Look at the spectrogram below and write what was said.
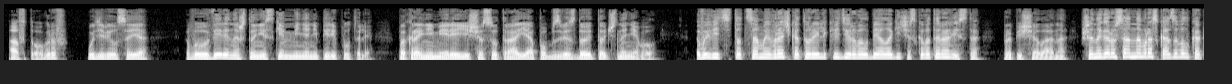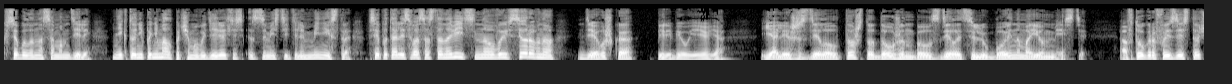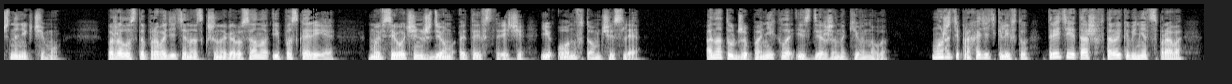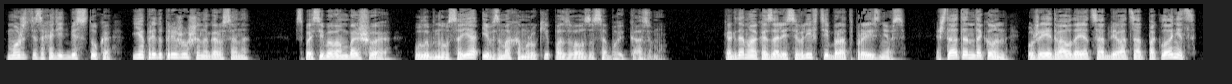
«Автограф?» — удивился я. «Вы уверены, что ни с кем меня не перепутали? По крайней мере, еще с утра я поп-звездой точно не был». «Вы ведь тот самый врач, который ликвидировал биологического террориста», — пропищала она. «Шинагарусан нам рассказывал, как все было на самом деле. Никто не понимал, почему вы деретесь с заместителем министра. Все пытались вас остановить, но вы все равно...» «Девушка», — перебил ее я, — «я лишь сделал то, что должен был сделать любой на моем месте. Автографы здесь точно ни к чему. Пожалуйста, проводите нас к Шинагарусану и поскорее. Мы все очень ждем этой встречи, и он в том числе». Она тут же поникла и сдержанно кивнула. «Можете проходить к лифту. Третий этаж, второй кабинет справа. Можете заходить без стука. Я предупрежу Шиногарусана». «Спасибо вам большое», — улыбнулся я и взмахом руки позвал за собой Казуму. Когда мы оказались в лифте, брат произнес. «Что, Тандакун уже едва удается отбиваться от поклонниц?»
